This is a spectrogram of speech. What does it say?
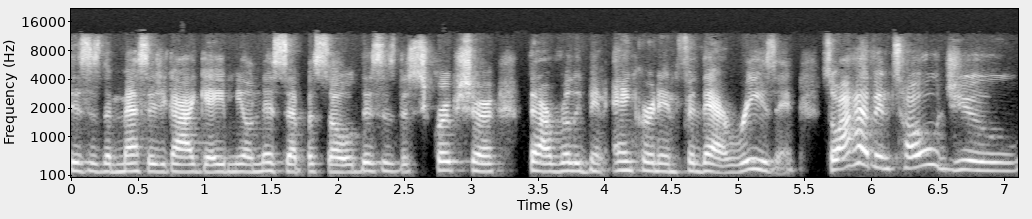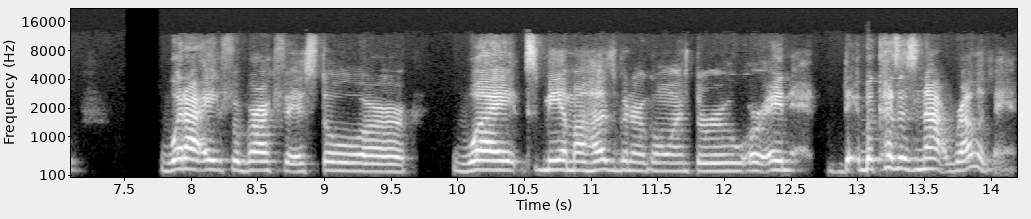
This is the message God gave me on this episode. This is the scripture that I've really been anchored in for that reason. So I haven't told you what I ate for breakfast or what me and my husband are going through or in because it's not relevant.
